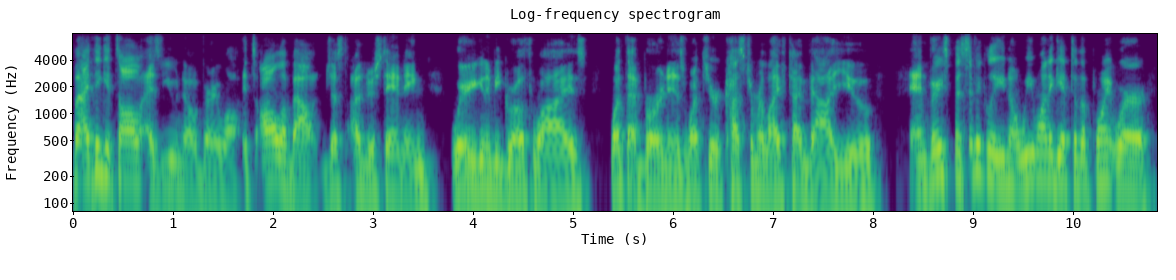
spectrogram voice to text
But I think it's all, as you know very well, it's all about just understanding where you're going to be growth wise, what that burn is, what's your customer lifetime value. And very specifically, you know, we want to get to the point where,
